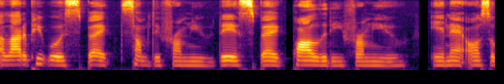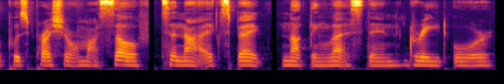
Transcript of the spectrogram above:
A lot of people expect something from you, they expect quality from you. And that also puts pressure on myself to not expect nothing less than great or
